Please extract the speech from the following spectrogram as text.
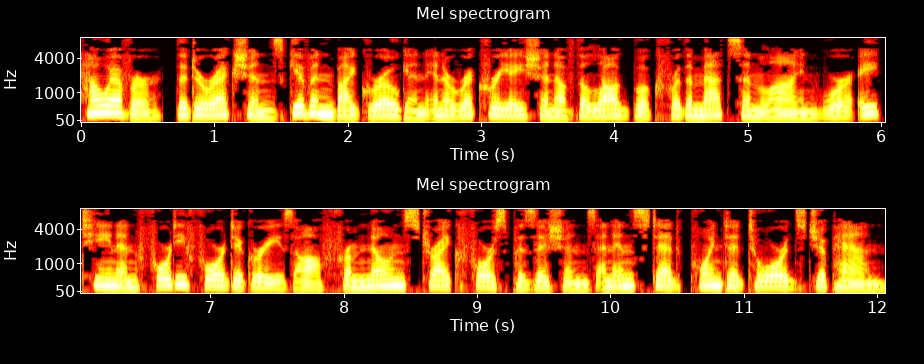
However, the directions given by Grogan in a recreation of the logbook for the Matson line were 18 and 44 degrees off from known strike force positions and instead pointed towards Japan.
